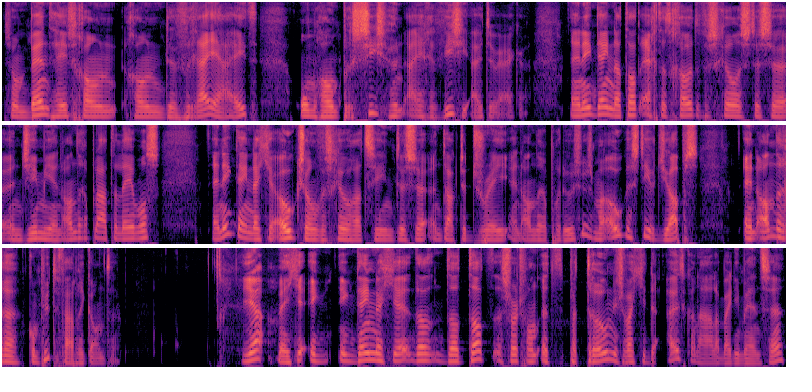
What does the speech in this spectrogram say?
zo'n band heeft gewoon, gewoon de vrijheid om gewoon precies hun eigen visie uit te werken. En ik denk dat dat echt het grote verschil is tussen een Jimmy en andere platenlabels. En ik denk dat je ook zo'n verschil gaat zien tussen een Dr. Dre en andere producers, maar ook een Steve Jobs en andere computerfabrikanten. Ja, Weet je, ik, ik denk dat, je, dat, dat dat een soort van het patroon is wat je eruit kan halen bij die mensen.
